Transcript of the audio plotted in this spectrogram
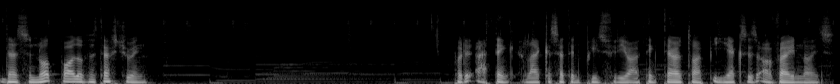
That's not part of the texturing. But I think, like I said in the previous video, I think TeraType EXs are very nice.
